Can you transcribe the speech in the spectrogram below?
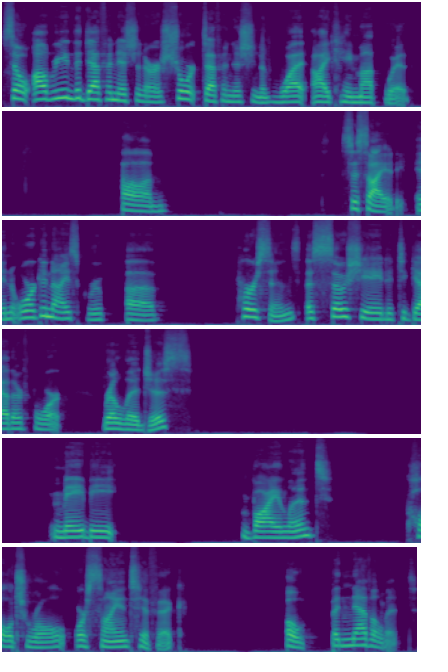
So I'll read the definition or a short definition of what I came up with. Um, society, an organized group of persons associated together for religious, maybe violent, cultural, or scientific. Oh, benevolent,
